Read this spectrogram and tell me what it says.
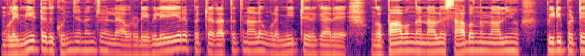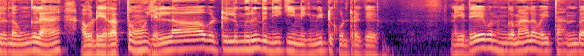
உங்களை மீட்டது கொஞ்சம் நஞ்சம் இல்லை. அவருடைய வெளியேற பெற்ற ரத்தத்தினால உங்களை மீட்டு இருக்காரு. உங்கள் பாவங்கள்னாலும் சாபங்கள்னாலையும் பிடிப்பட்டு இருந்த உங்களை அவருடைய ரத்தம் எல்லாவற்றிலும் இருந்து நீக்கி இன்னைக்கு மீட்டு கொண்டிருக்கு இன்னைக்கு தேவன் உங்கள் மேலே வைத்த அன்பை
